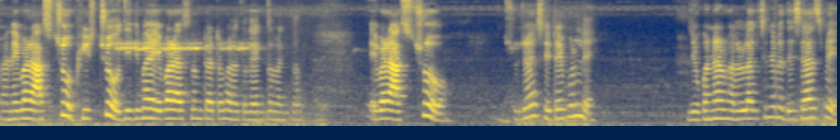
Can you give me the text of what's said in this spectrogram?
মানে এবার আসছো, ফিরছো? দিদিভাই, এবার আসলাম টাটা ভালো থাকে একদম একদম। এবার আসছো? সুজয়, সেটাই বললে? যে ওখানে আর ভালো লাগছে না, এবার দেশে আসবে?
